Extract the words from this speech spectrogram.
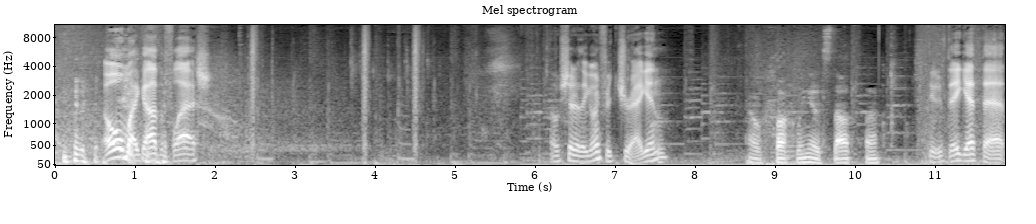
oh my god, the flash. Oh shit, are they going for dragon? Oh fuck, we need to stop them. Dude, if they get that,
